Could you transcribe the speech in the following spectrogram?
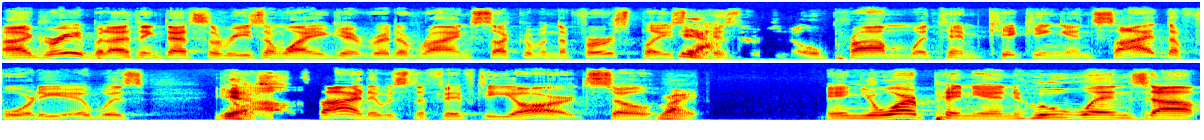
I agree, but I think that's the reason why you get rid of Ryan Succop in the first place yeah. because there's no problem with him kicking inside the 40. It was you yes. know, outside. It was the 50 yards. So, right. In your opinion, who wins out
